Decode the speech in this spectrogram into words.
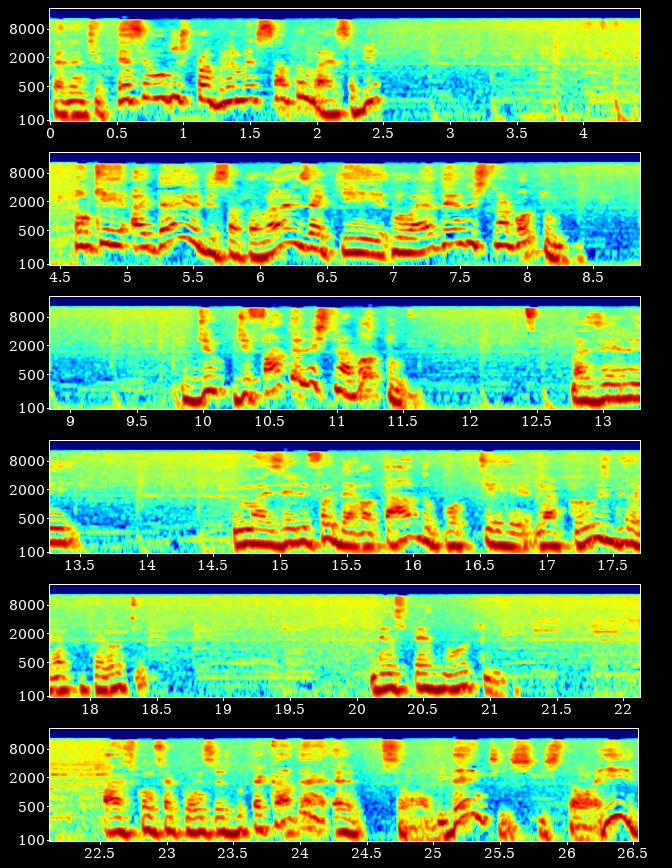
perante. Esse é um dos problemas de Satanás, sabia? Porque a ideia de Satanás é que no Éden ele estragou tudo. De, de fato, ele estragou tudo. Mas ele mas ele foi derrotado porque na cruz Deus recuperou tudo. Deus perdoou tudo. As consequências do pecado é, é, são evidentes, estão aí,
